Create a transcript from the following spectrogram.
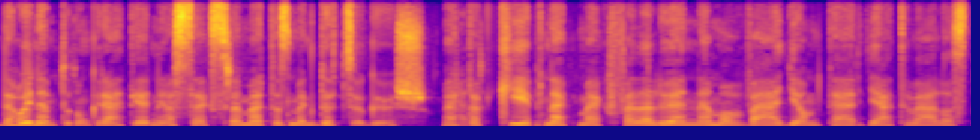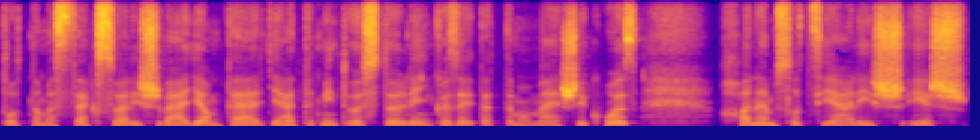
de hogy nem tudunk rátérni a szexre, mert az meg döcögős. Mert hát. a képnek megfelelően nem a vágyam tárgyát választottam, a szexuális vágyam tárgyát, mint ösztönlény közelítettem a másikhoz, hanem szociális és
